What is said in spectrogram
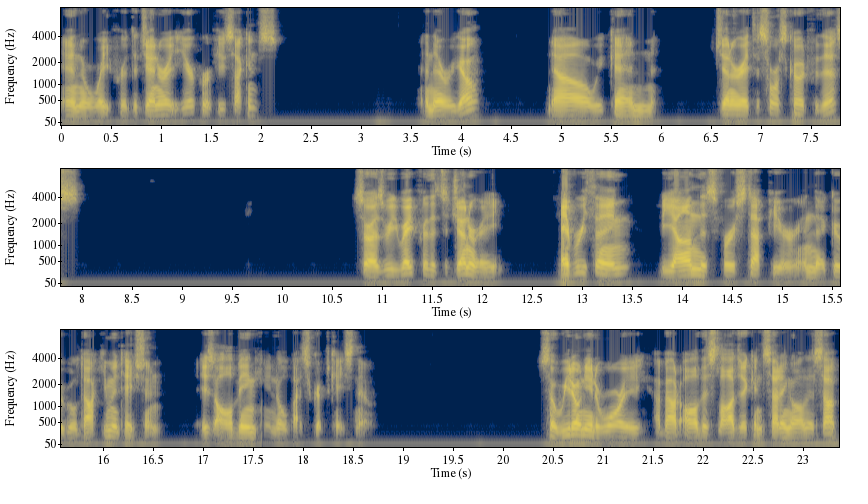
And we'll wait for it to generate here for a few seconds. And there we go. Now we can generate the source code for this. So as we wait for this to generate, everything beyond this first step here in the Google documentation is all being handled by Scriptcase now. So we don't need to worry about all this logic and setting all this up.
